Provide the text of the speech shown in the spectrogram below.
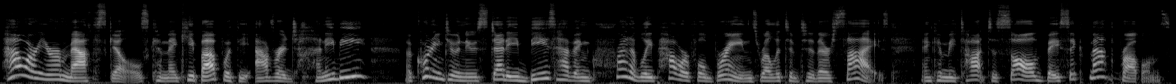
How are your math skills? Can they keep up with the average honeybee? According to a new study, bees have incredibly powerful brains relative to their size and can be taught to solve basic math problems.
